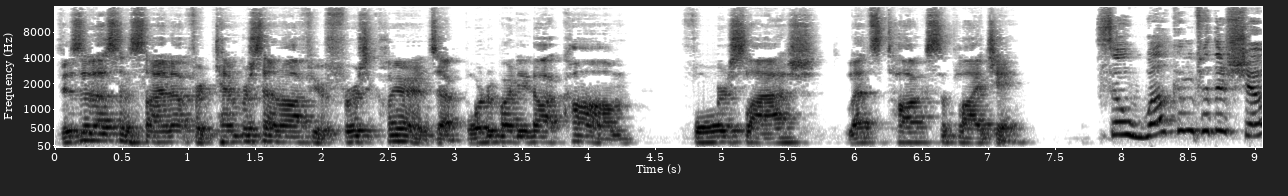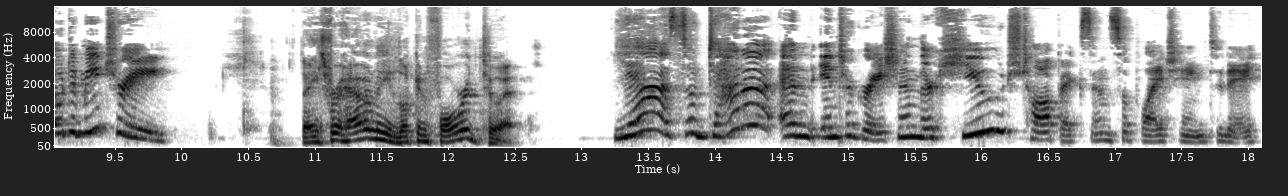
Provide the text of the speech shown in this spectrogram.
Visit us and sign up for 10% off your first clearance at borderbuddy.com forward slash let's talk supply chain. So, welcome to the show, Dimitri. Thanks for having me. Looking forward to it. Yeah, so data and integration, they're huge topics in supply chain today.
